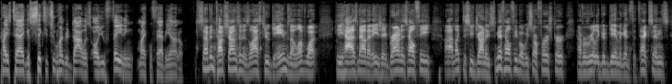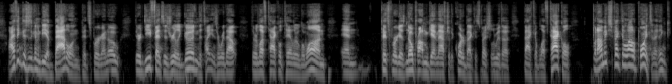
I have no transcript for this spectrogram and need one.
Price tag is $6,200. Are you fading Michael Fabiano? Seven touchdowns in his last two games. I love what he has now that AJ Brown is healthy. Uh, I'd like to see Jonnu Smith healthy, but we saw Firkser have a really good game against the Texans. I think this is going to be a battle in Pittsburgh. I know their defense is really good, and the Titans are without their left tackle Taylor Lewan, and Pittsburgh has no problem getting after the quarterback, especially with a backup left tackle but I'm expecting a lot of points, and I think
